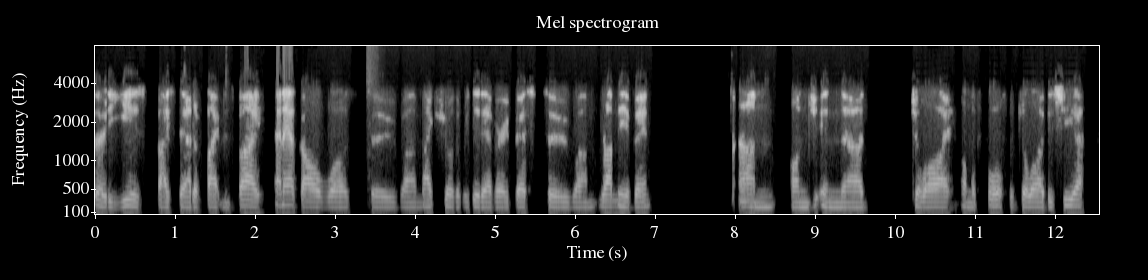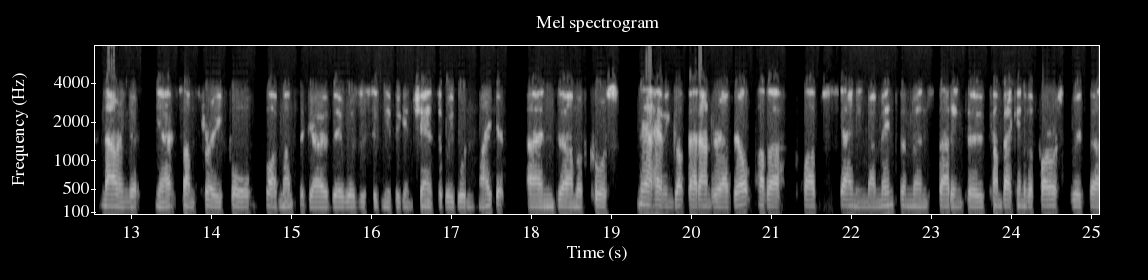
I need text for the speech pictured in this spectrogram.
30 years based out of Batemans Bay. And our goal was to uh, make sure that we did our very best to um, run the event um, on in uh, July, on the 4th of July this year, knowing that, you know, some three, four, five months ago, there was a significant chance that we wouldn't make it. And um, of course, now having got that under our belt, other clubs gaining momentum and starting to come back into the forest with uh,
